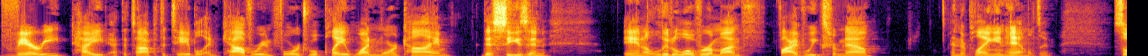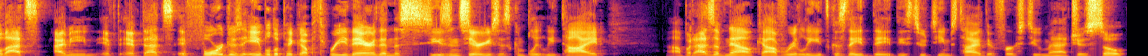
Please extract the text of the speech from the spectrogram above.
very tight at the top of the table. And Calvary and Forge will play one more time this season in a little over a month, five weeks from now. And they're playing in Hamilton. So that's, I mean, if if that's if Forge is able to pick up three there, then the season series is completely tied. Uh, but as of now, Calvary leads because they they these two teams tied their first two matches. So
